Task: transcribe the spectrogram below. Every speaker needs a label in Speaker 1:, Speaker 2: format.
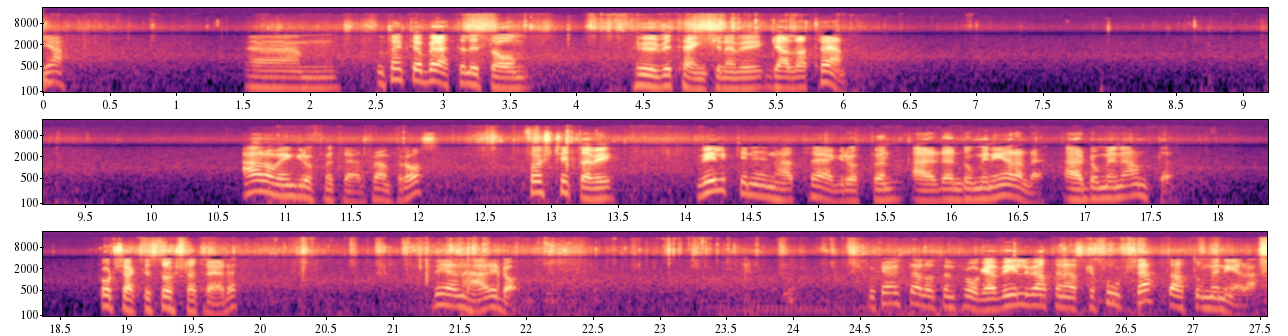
Speaker 1: Ja. Um, då tänkte jag berätta lite om hur vi tänker när vi gallrar trän. Här har vi en grupp med träd framför oss. Först tittar vi, vilken i den här trägruppen är den dominerande, är dominanten? Kort sagt det största trädet. Det är den här idag. Då kan vi ställa oss en fråga, vill vi att den här ska fortsätta att dominera?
